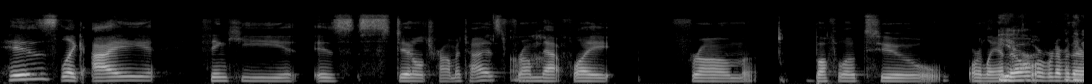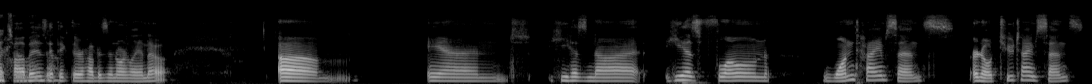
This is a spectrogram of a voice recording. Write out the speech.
his like I think he is still traumatized from Ugh. that flight from Buffalo to Orlando Yeah, or whatever their hub is. I think their hub is in Orlando. Um, and he has not, he has flown one time since, or no, two times since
